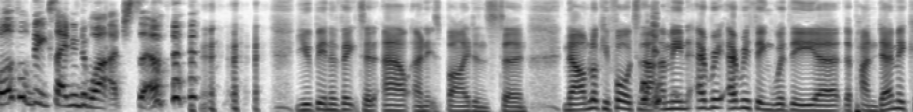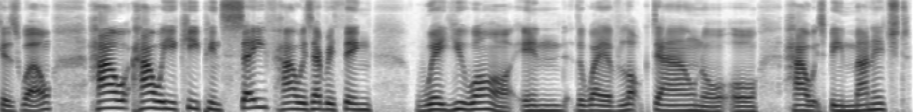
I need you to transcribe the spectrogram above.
Both will be exciting to watch. So. You've been evicted out, and it's Biden's turn. Now I'm looking forward to that. I mean, every everything with the uh, the pandemic as well. How how are you keeping safe? How is everything where you are in the way of lockdown, or or how it's being managed?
